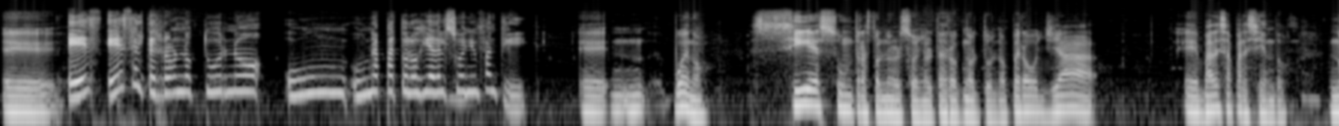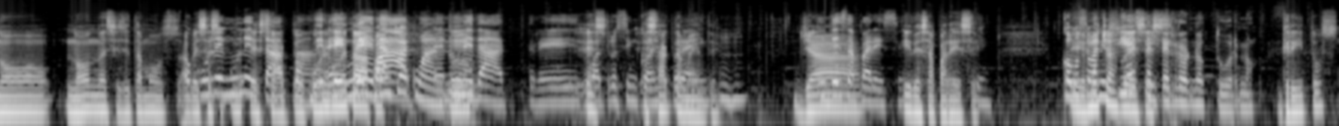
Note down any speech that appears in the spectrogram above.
Eh, ¿Es, es el terror nocturno un- una patología del sueño infantil? Bueno, sí es un trastorno del sueño, el terror nocturno, pero ya eh, va desapareciendo. No, no necesitamos a veces. ocurre en una exacto, etapa. ocurre en ¿De una etapa. edad? ¿Cuánto En una edad, tres, es- cuatro, cinco años por ahí. Exactamente. Ya, Y desaparece. Y desaparece. ¿Cómo Eh, se manifiesta veces- el terror nocturno? Gritos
